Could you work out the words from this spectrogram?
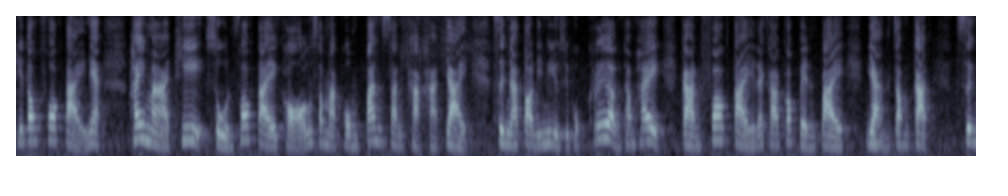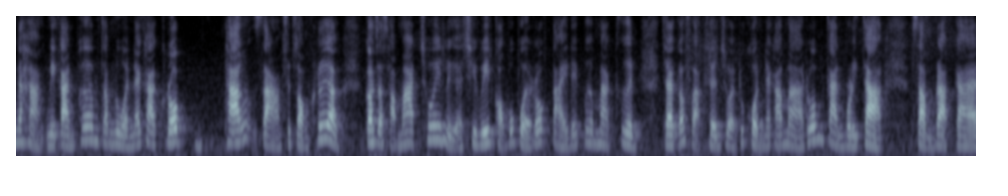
ที่ต้องฟอกไตเนี่ยให้มาที่ศูนย์ฟอกไตของสมาคมปั้นซันขากหาดใหญ่ ซึ่งณตอนนี้มีอยู่ 16 เครื่องทำให้การฟอกไตนะคะก็เป็นไปอย่างจำกัด ซึ่งถ้าหากมีการเพิ่มจำนวนนะคะครบทั้ง 32 เครื่อง ก็จะสามารถช่วยเหลือชีวิตของผู้ป่วยโรคไตได้เพิ่มมากขึ้นฉะนั้นก็ฝากเชิญชวนทุกคนนะคะมาร่วมกันบริจาคสำหรับการ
